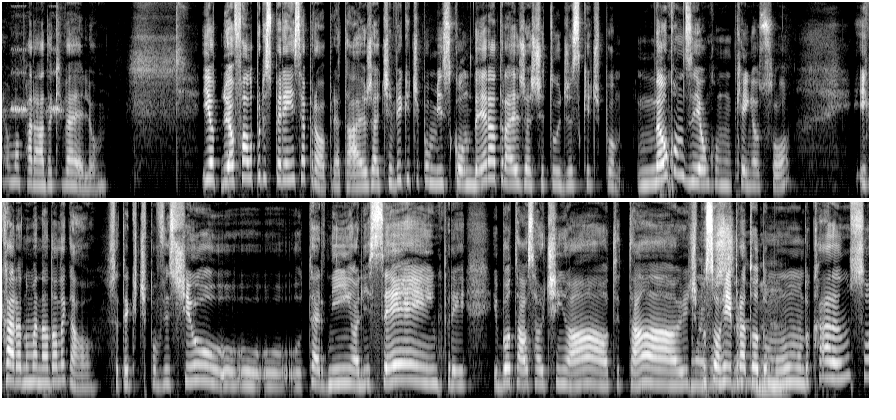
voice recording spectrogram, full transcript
É uma parada que, velho. E eu, eu falo por experiência própria, tá? Eu já tive que, tipo, me esconder atrás de atitudes que, tipo, não condiziam com quem eu sou. E, cara, não é nada legal. Você tem que, tipo, vestir o, o, o, o terninho ali sempre e botar o saltinho alto e tal. E, tipo, é sorrir pra todo né? mundo. Cara, eu não sou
